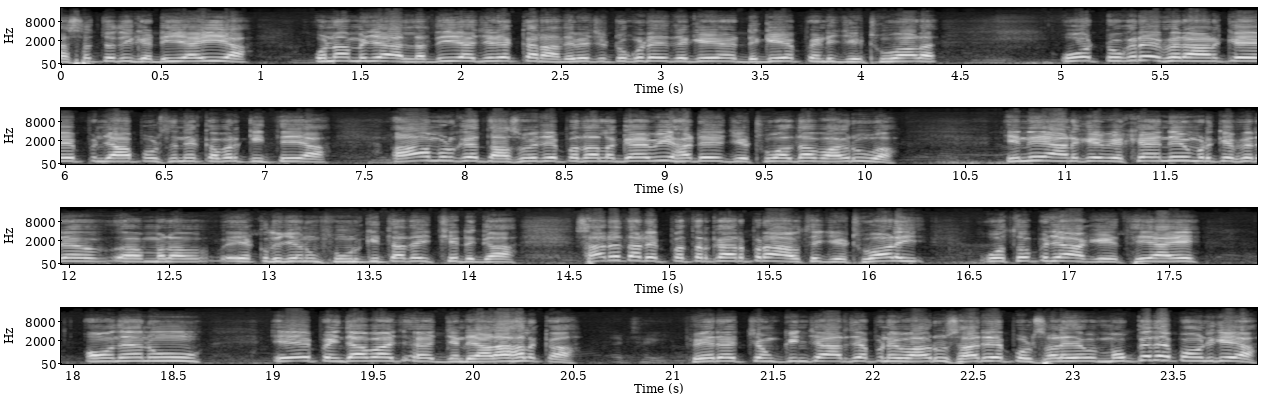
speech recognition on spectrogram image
ਐਸਐਚਓ ਦੀ ਗੱਡੀ ਆਈ ਆ। ਉਹਨਾਂ ਮਝੈਲ ਲੱਦੀ ਆ ਜਿਹੜੇ ਘਰਾਂ ਦੇ ਵਿੱਚ ਟੁਕੜੇ ਡਿੱਗੇ ਡਿੱਗੇ ਆ ਪਿੰਡ ਜੇਠੂਵਾਲ। ਉਹ ਟੁਕੜੇ ਫਿਰ ਆਣ ਕੇ ਪੰਜਾਬ ਪੁਲਿਸ ਨੇ ਕਵਰ ਕੀਤੇ ਆ। ਆ ਮੁੜ ਕੇ 10 ਵਜੇ ਪਤਾ ਲੱਗਾ ਵੀ ਸਾਡੇ ਜੇਠੂਵਾਲ ਦਾ ਵਾਗਰੂ ਆ। ਇਹਨੇ ਆਣ ਕੇ ਵੇਖਿਆ ਇਹਨੇ ਮੁੜ ਕੇ ਫਿਰ ਅ, ਮਤਲਬ ਇੱਕ ਦੂਜੇ ਨੂੰ ਫੋਨ ਕੀਤਾ ਤੇ ਇੱਥੇ ਡਿੱਗਾ। ਸਾਰੇ ਤੁਹਾਡੇ ਪੱਤਰਕਾਰ ਭਰਾ ਉੱਥੇ ਜੇਠੂਵਾਲ ਹੀ ਉੱਥੋਂ ਭਜਾ ਕੇ ਇੱਥੇ ਆਏ। ਆਉਂਦਿਆਂ ਨੂੰ ਇਹ ਪੈਂਦਾ ਵਾ ਜ- ਜੰਡਿਆਲਾ ਹਲਕਾ। ਫਿਰ ਚੌਂਕੀ ਇੰਚਾਰਜ ਆਪਣੇ ਵਾਰੂ ਸਾਰੇ ਪੁਲਿਸ ਵਾਲੇ ਮੌਕੇ ਤੇ ਪਹੁੰਚ ਗਏ ਆ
